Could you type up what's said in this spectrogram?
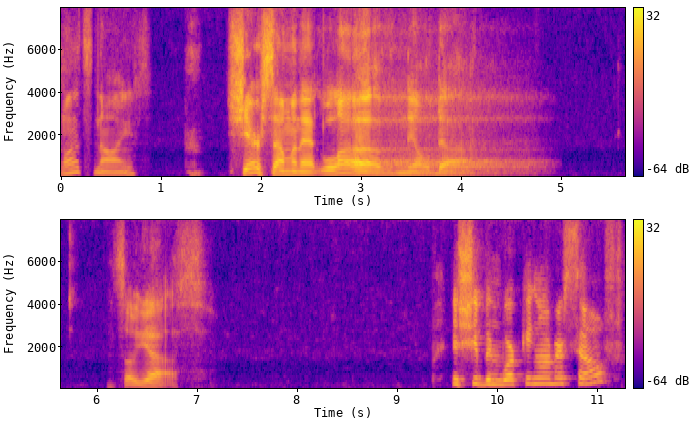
Well, that's nice. Share some of that love, Nilda. So, yes. Has she been working on herself?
